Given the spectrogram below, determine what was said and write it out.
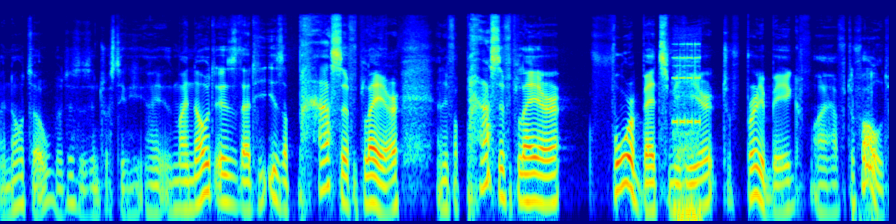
my note, oh, but this is interesting. He, my note is that he is a passive player, and if a passive player four bets me here to pretty big, I have to fold.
